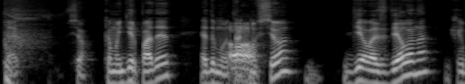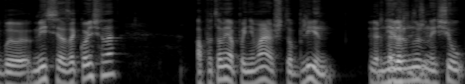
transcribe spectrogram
Так. Все, командир падает, я думаю, так, О! ну все, дело сделано, как бы миссия закончена, а потом я понимаю, что, блин, мне Вертолёт же нужно еще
